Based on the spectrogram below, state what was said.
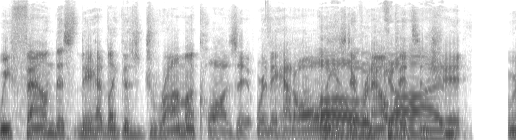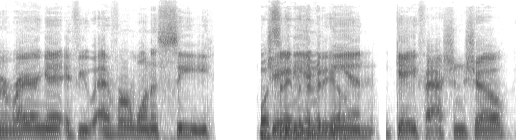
We found this they had like this drama closet where they had all these Oh, different outfits God. and shit we were wearing it if you ever want to see What's JD the name of the and video? Ian gay fashion show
